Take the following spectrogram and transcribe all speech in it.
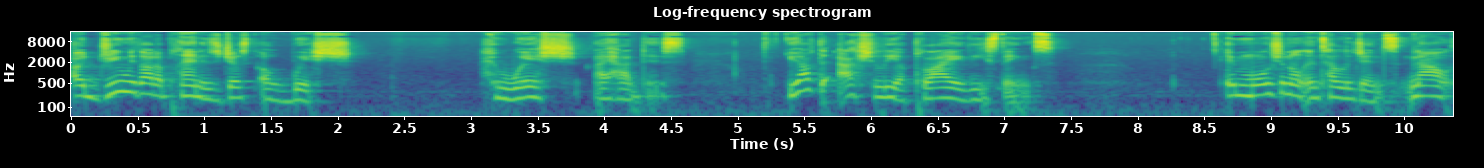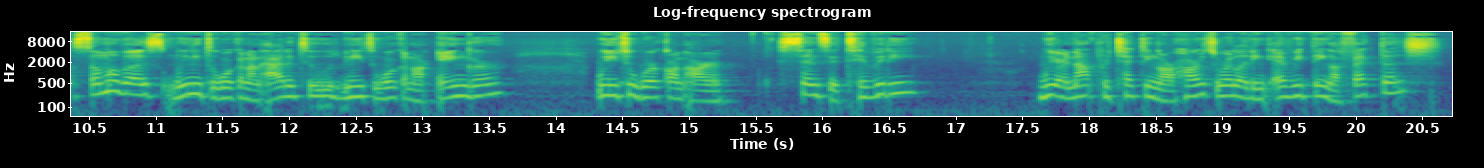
A dream without a plan is just a wish. I wish I had this. You have to actually apply these things. Emotional intelligence. Now, some of us, we need to work on our attitudes, we need to work on our anger, we need to work on our sensitivity. We are not protecting our hearts, we're letting everything affect us.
